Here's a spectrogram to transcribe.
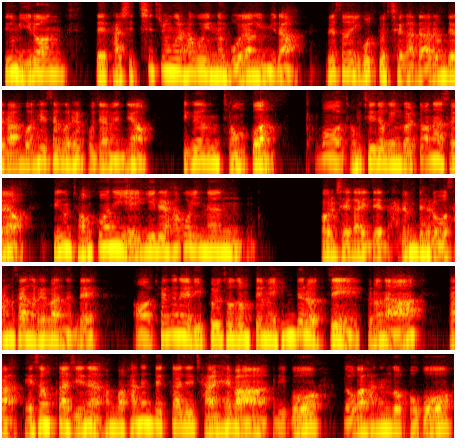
지금 이런 때 다시 치중을 하고 있는 모양입니다. 그래서 이것도 제가 나름대로 한번 해석을 해보자면요. 지금 정권 뭐 정치적인 걸 떠나서요. 지금 정권이 얘기를 하고 있는 걸 제가 이제 나름대로 상상을 해봤는데 어, 최근에 리플 소송 때문에 힘들었지. 그러나 자, 대선까지는 한번 하는 데까지 잘 해봐. 그리고 너가 하는 거 보고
